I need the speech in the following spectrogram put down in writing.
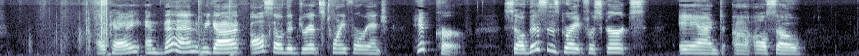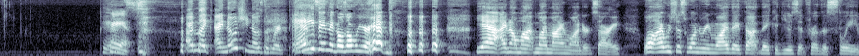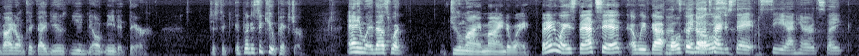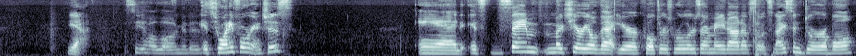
Okay, and then we got also the Dritz 24 inch hip curve. So this is great for skirts and uh, also pants. pants. I'm like, I know she knows the word pants. Anything that goes over your hip. yeah, I know my, my mind wandered. Sorry. Well, I was just wondering why they thought they could use it for the sleeve. I don't think I'd use, you don't need it there. Just, a, but it's a cute picture. Anyway, that's what drew my mind away. But anyways, that's it. Uh, we've got so both of those. I know those. it's hard to say, see on here. It's like, yeah. See how long it is. It's 24 inches. And it's the same material that your quilter's rulers are made out of. So it's nice and durable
